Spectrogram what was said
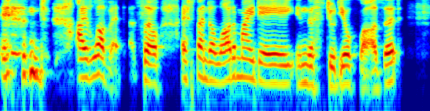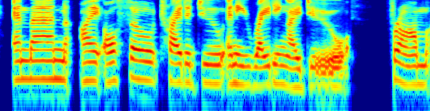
And I love it. So I spend a lot of my day in the studio closet. And then I also try to do any writing I do from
